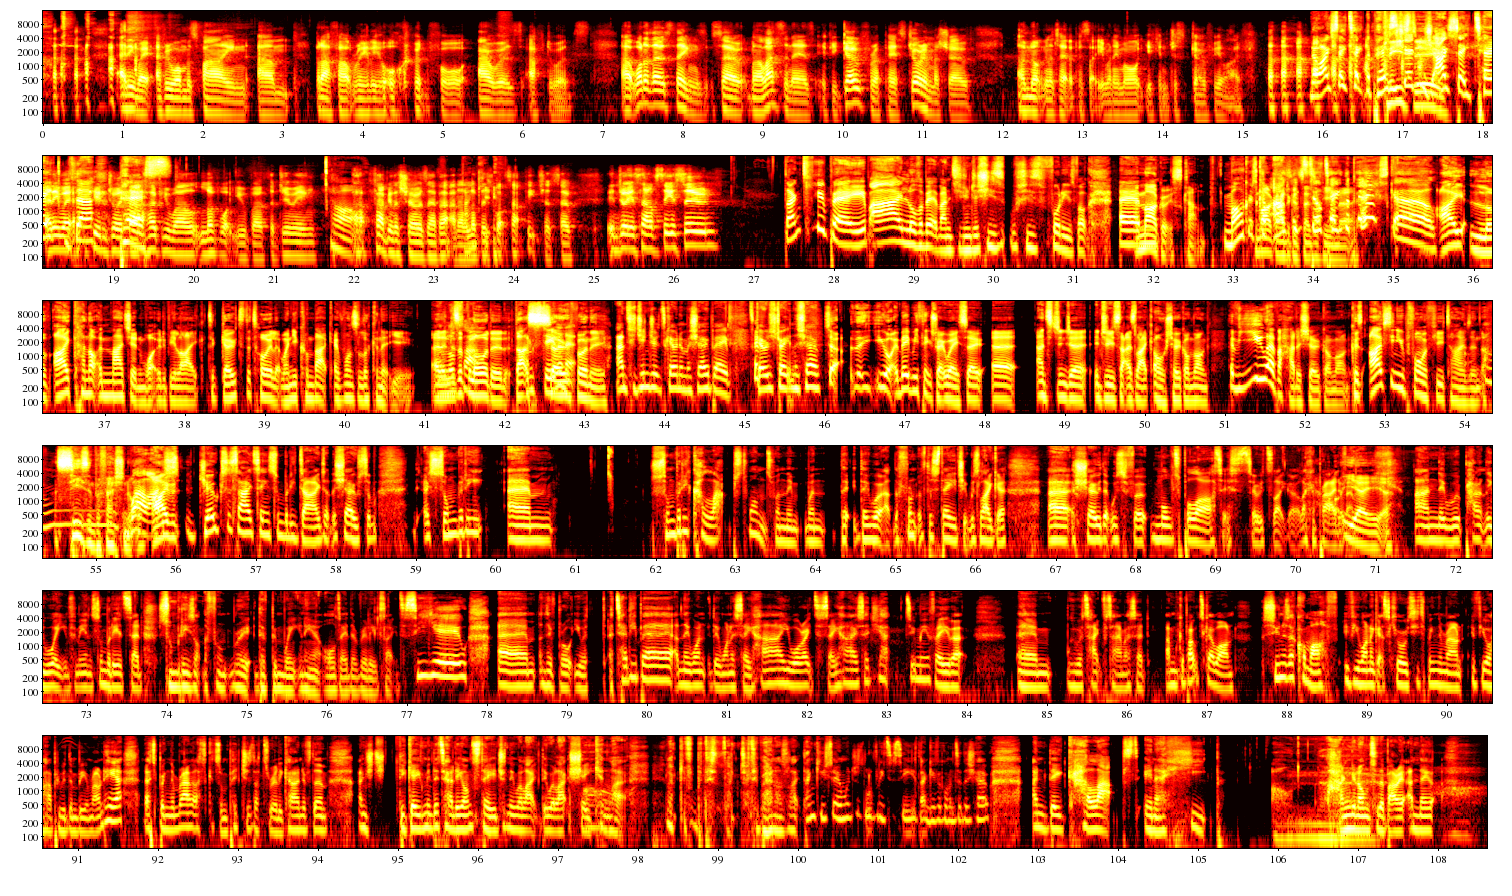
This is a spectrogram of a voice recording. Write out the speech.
anyway, everyone was fine, um, but I felt really awkward for hours afterwards. Uh, one of those things. So, my lesson is if you go for a piss during my show, I'm not going to take the piss at you anymore. You can just go for your life. No, I say take the piss. Please do. I say take anyway, the hope you enjoyed piss. that. I hope you well. Love what you both are doing. Aw. Uh, fabulous show as ever, and I love this you. WhatsApp feature. So, enjoy yourself. See you soon. Thank you, babe. I love a bit of Auntie Ginger. She's she's funny as fuck. Um, And Margaret's camp. Margaret's Margaret I had a good sense still of take the piss, girl. I love. I cannot imagine what it would be like to go to the toilet when you come back. Everyone's looking at you and then just that. applauded. That's so it. funny. Auntie Ginger, it's going in my show, babe. It's going straight in the show. So you know, it made me think straight away. So uh, Auntie Ginger introduced that as like, oh, show gone wrong. Have you ever had a show gone wrong? Because I've seen you perform a few times and oh, a seasoned professional. Well, I've jokes aside, saying somebody died at the show, some uh, somebody um somebody collapsed once when they when they, they were at the front of the stage. It was like a uh, a show that was for multiple artists, so it's like a, like a pride event. yeah, yeah, yeah. and they were apparently waiting for me. And somebody had said somebody's at the front re- they've been waiting here all day. They're really excited to see you. Um, and they've brought you a, a teddy bear. And they want they want to say hi. You all right to say hi? I said yeah do me a favor. Um, we were tight for time. I said i'm about to go on as soon as I come off, if you want to get security to bring them around, if you're happy with them being around here, let's bring them around. Let's get some pictures. That's really kind of them. And sh- they gave me the teddy on stage, and they were like, they were like shaking, like, like give me this like, teddy bear. And I was like, thank you so much. It's lovely to see you. Thank you for coming to the show. And they collapsed in a heap, Oh no. hanging onto the barrier, and they,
